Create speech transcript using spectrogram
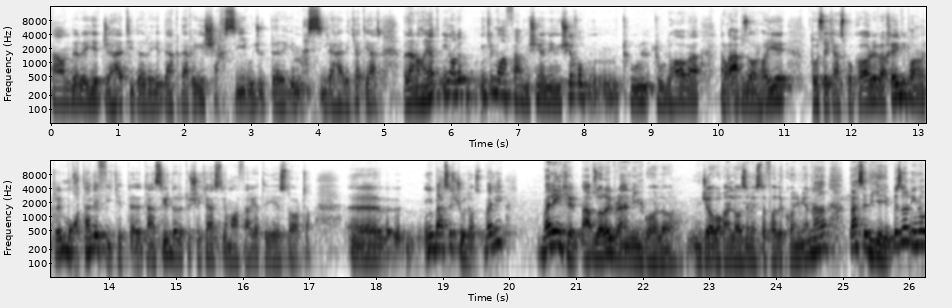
فاوندر یه جهتی داره یه دغدغه شخصی وجود داره یه مسیر حرکتی هست. و در نهایت این حالا اینکه موفق میشه یا نمیشه خب طول طولها و در واقع ابزارهای توسعه کسب و کار و خیلی پارامترهای مختلفی که تاثیر داره تو شکست یا موفقیت یه استارتاپ این بحثش جداست. ولی ولی اینکه ابزارهای برندینگ حالا اینجا واقعا لازم استفاده کنیم یا نه بحث دیگه بذار اینو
